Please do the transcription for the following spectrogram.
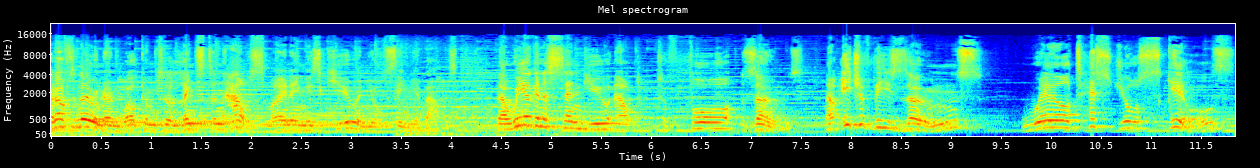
Good afternoon and welcome to Lainston House. My name is Q and you'll see me about. Now we are going to send you out to four zones. Now each of these zones will test your skills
